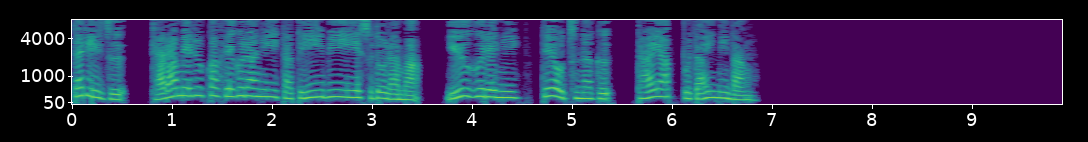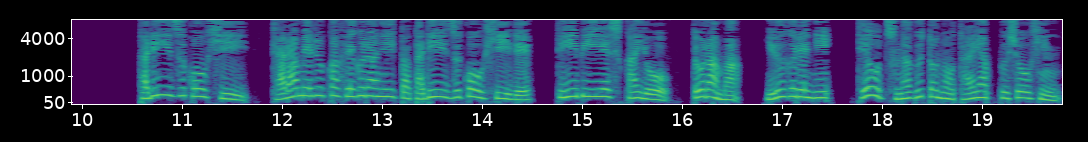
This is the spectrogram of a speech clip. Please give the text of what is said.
タリーズ、キャラメルカフェグラニータ TBS ドラマ、夕暮れに手をつなぐ、タイアップ第2弾。タリーズコーヒー、キャラメルカフェグラニータタリーズコーヒーで TBS 歌謡、ドラマ、夕暮れに手をつなぐとのタイアップ商品、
